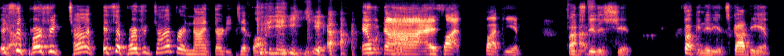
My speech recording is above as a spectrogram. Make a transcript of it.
it's yeah. the perfect time. It's the perfect time for a 9:30 tip off. yeah. And nah, 5 5 p.m. let Let's do this shit. Fucking idiots. Goddamn.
